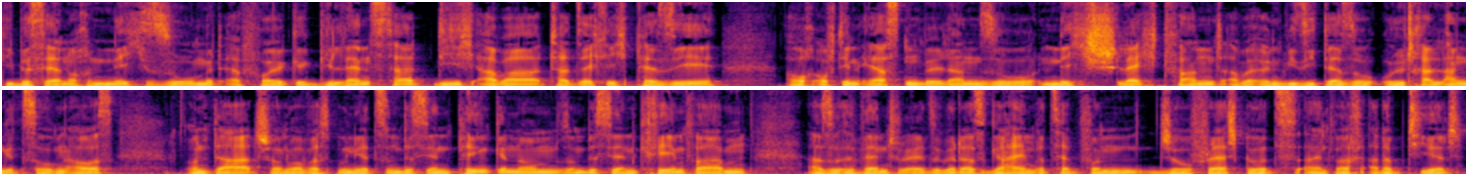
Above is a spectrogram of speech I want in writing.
die bisher noch nicht so mit Erfolg geglänzt hat, die ich aber tatsächlich per se auch auf den ersten Bildern so nicht schlecht fand, aber irgendwie sieht der so ultra langgezogen aus. Und da hat Sean Wotherspoon jetzt ein bisschen pink genommen, so ein bisschen cremefarben, also eventuell sogar das Geheimrezept von Joe Freshgoods einfach adaptiert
